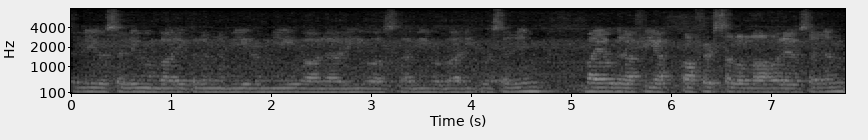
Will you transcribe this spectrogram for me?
صلی وسلم مبارک النبی المی وعلی علیہ وبارک وسلم، بایوگرافی آف پروفٹ صلی اللہ علیہ وسلم،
